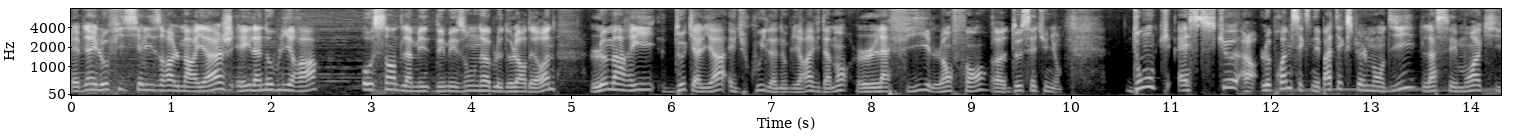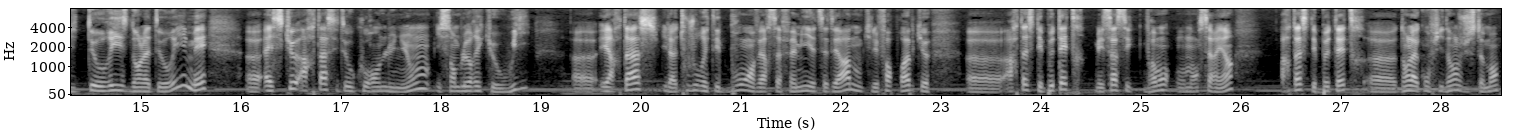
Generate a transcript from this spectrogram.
eh bien il officialisera le mariage et il anoblira au sein des maisons nobles de Lordaeron le mari de Kalia et du coup il anoblira évidemment la fille, l'enfant euh, de cette union. Donc est-ce que... Alors le problème c'est que ce n'est pas textuellement dit, là c'est moi qui théorise dans la théorie, mais euh, est-ce que Arthas était au courant de l'union? Il semblerait que oui, euh, et Arthas, il a toujours été bon envers sa famille, etc. Donc il est fort probable que euh, Arthas était peut-être, mais ça c'est vraiment, on n'en sait rien, Arthas était peut-être euh, dans la confidence justement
